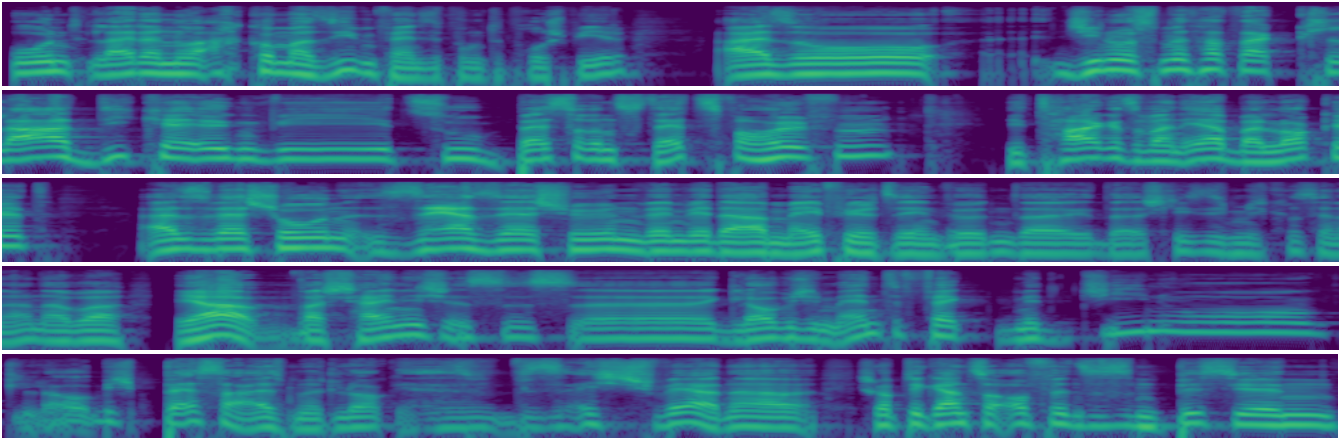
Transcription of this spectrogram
und leider nur 8,7 Fantasy-Punkte pro Spiel. Also Geno Smith hat da klar DK irgendwie zu besseren Stats verholfen. Die Targets waren eher bei Lockett. Also es wäre schon sehr, sehr schön, wenn wir da Mayfield sehen würden. Da, da schließe ich mich Christian an. Aber ja, wahrscheinlich ist es, äh, glaube ich, im Endeffekt mit Gino, glaube ich, besser als mit Locke. Das ist echt schwer. Ne? Ich glaube, die ganze Offense ist ein bisschen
